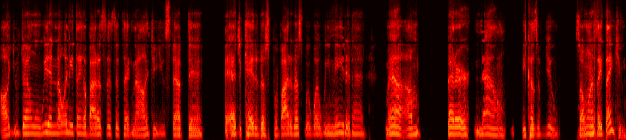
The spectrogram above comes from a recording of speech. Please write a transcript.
all you've done. When we didn't know anything about assistive technology, you stepped in educated us, provided us with what we needed. And man, I'm better now because of you. So I want to say thank you.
